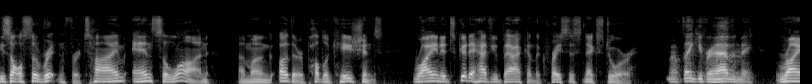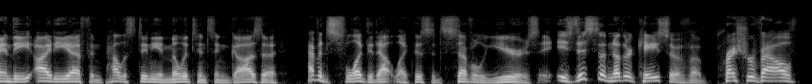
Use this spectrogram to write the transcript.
He's also written for Time and Salon, among other publications. Ryan, it's good to have you back on the crisis next door. Well, thank you for having me. Ryan, the IDF and Palestinian militants in Gaza haven't slugged it out like this in several years. Is this another case of a pressure valve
